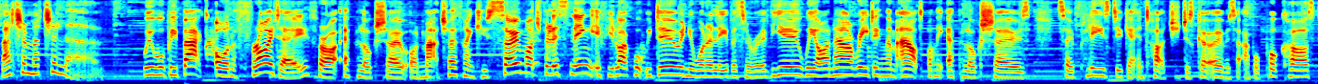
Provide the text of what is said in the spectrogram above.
Matcha, matcha love. We will be back on Friday for our epilogue show on Matcha. Thank you so much for listening. If you like what we do and you want to leave us a review, we are now reading them out on the epilogue shows. So please do get in touch. You just go over to Apple Podcasts,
